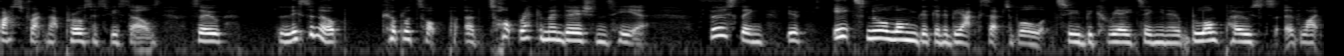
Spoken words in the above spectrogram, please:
fast track that process for yourselves. So listen up. Couple of top uh, top recommendations here. First thing, you know, it's no longer going to be acceptable to be creating, you know, blog posts of like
